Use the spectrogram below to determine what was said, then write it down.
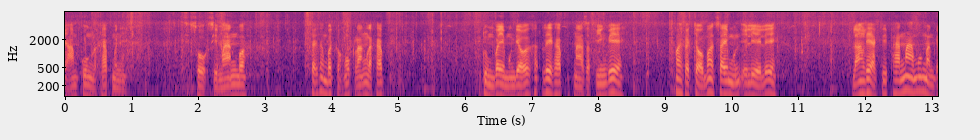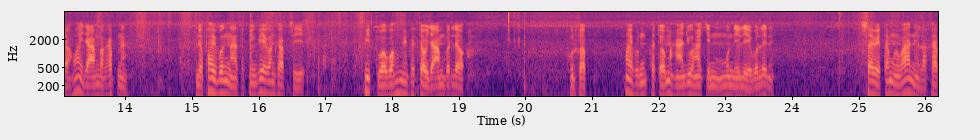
ยามกุ้งแหละครับมือนี้สิโศกสีมันบ่ ส่ทั้งเบิดกับหกหลังแหละครับ จุ่มไว้หมองเดียวเลยครับหนาสปริงเว่ห้อยกระจามาใส่หมุนเอเลียเลยหลังแรกที่ผ่านมามุ่งมันกับห้อยยามหรอกครับนะเดี๋ยวพาไปเบิ่งหนาสปริงเว่ก่อนครับสิมีตัวบ่ให้มันกระจ้ายามเบิดแล้วคุณครับห้อยผมกระจามาหาอยู่หากินมุนเอเลียเบิดเลยนี่ใส่เวททั้งมือว่านนี่แหละครับ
